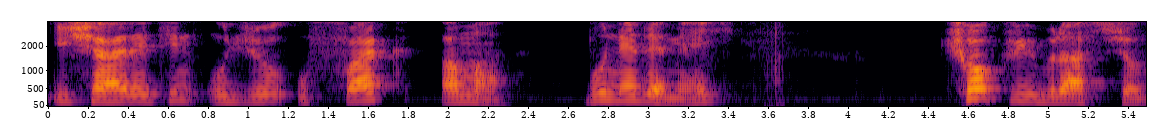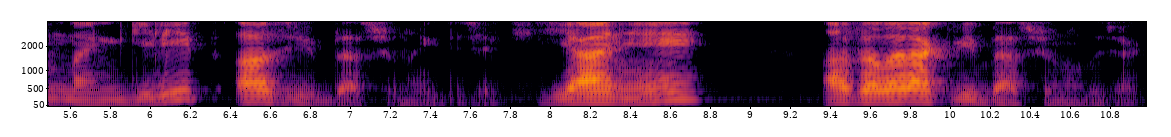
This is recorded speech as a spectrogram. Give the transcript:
İşaretin ucu ufak ama bu ne demek? Çok vibrasyondan gelip az vibrasyona gidecek. Yani azalarak vibrasyon olacak.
